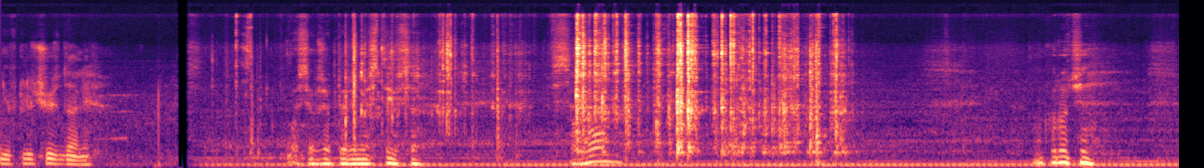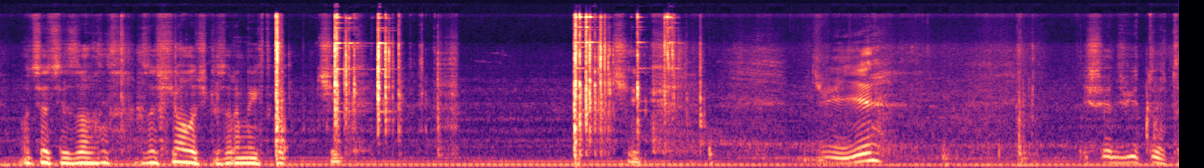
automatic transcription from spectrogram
і включусь далі. Ось я вже перемістився в салон. Ну, коротше, оце ці за- защолочки, зараз ми їх тако чик. Чик. Дві є. І ще дві тут.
